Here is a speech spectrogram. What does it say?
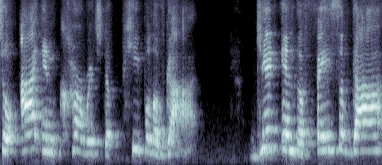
So I encourage the people of God get in the face of God,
